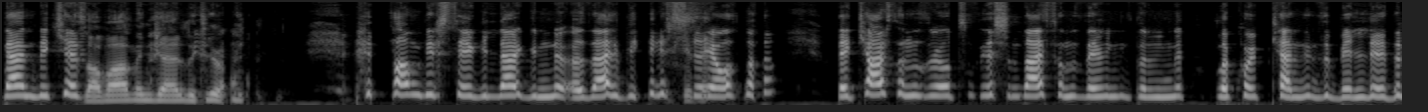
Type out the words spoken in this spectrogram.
Ben bir kez Zamanın geldi diyor. tam bir sevgililer gününe özel bir şey oldu. Bekarsanız ve 30 yaşındaysanız evinizin önüne kukla koyup kendinizi belli edin.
